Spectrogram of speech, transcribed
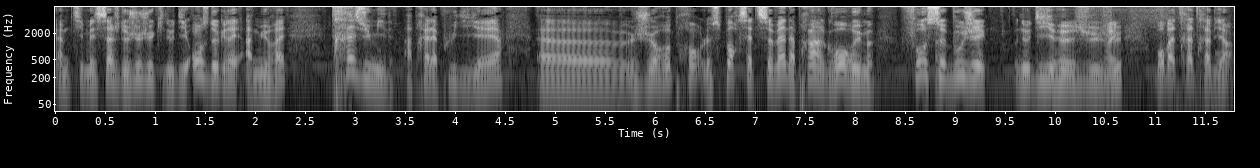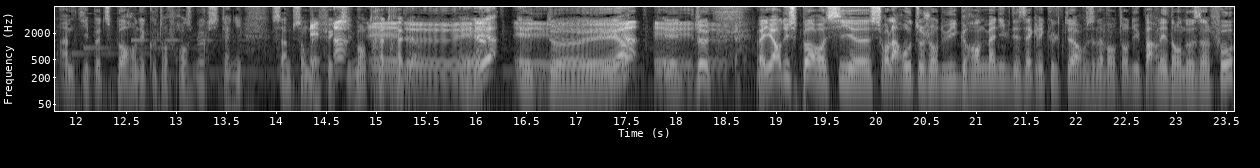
Un petit message de Juju qui nous dit 11 degrés à Muret très humide après la pluie d'hier. Euh, je reprends le sport cette semaine après un gros rhume. Faut se bouger, nous dit euh, Juju. Bon bah très très bien, un petit peu de sport en écoutant France Bleu Occitanie, ça me semble effectivement très très bien. Et, et, deux, et, deux. Il va y avoir du sport aussi euh, sur la route aujourd'hui, grande manif des agriculteurs, vous en avez entendu parler dans nos infos,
